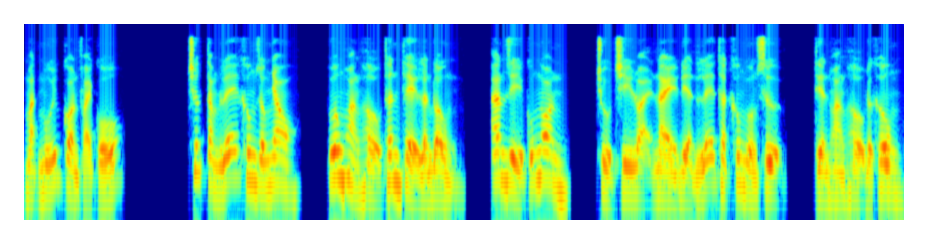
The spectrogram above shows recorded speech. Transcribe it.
mặt mũi còn phải cố. Trước tầm lễ không giống nhau, vương hoàng hậu thân thể lần đồng, ăn gì cũng ngon, chủ trì loại này điển lễ thật không hưởng sự, tiền hoàng hậu được không?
